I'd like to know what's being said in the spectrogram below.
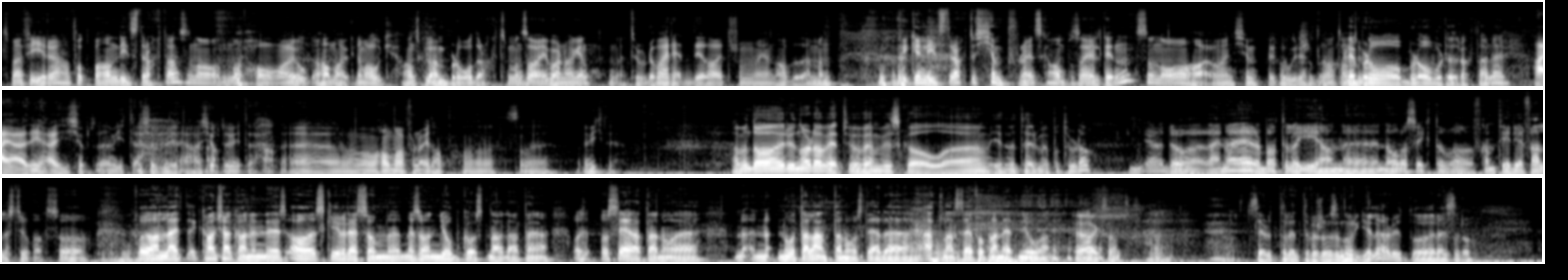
som er fire. Har fått på han Leeds-drakta, så nå, nå har jo Han har jo ikke noe valg. Han skulle ha en blå drakt, som han sa i barnehagen. Jeg tror det var Reddy, da, ettersom en hadde det. Men han fikk en Leeds-drakt, og kjempefornøyd, skal ha den på seg hele tiden. Så nå har jo en kjempegod grunn til å ta Er det blå, blå bortedrakta, eller? Nei, jeg, jeg kjøpte den hvite. Kjøpte den hvite, Ja, jeg kjøpte den hvite. Eh, og han var fornøyd, han. Så det er viktig. Ja, men da, Runar, da vet vi jo hvem vi skal uh, invitere med på tur, da. Ja, da regner jeg det bare til å gi han eh, en oversikt over fremtidige fellesturer. Så får han lete Kanskje han kan eh, skrive det som eh, med sånn jobbkostnad, at han, og, og ser etter noe, no, noe talenter noe sted, et eller annet sted på planeten Jorden. Ja, ikke sant? Ja. Ser du talenter først og fremst i Norge, eller er du ute og reiser òg?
